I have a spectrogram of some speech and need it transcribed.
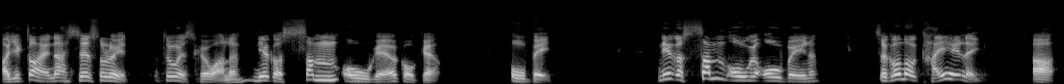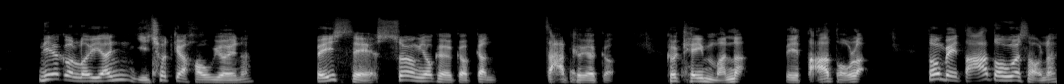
啊，亦都系呢。s e y s l o u i s d o u g s 佢话呢呢一个深奥嘅一个嘅奥秘，呢一个深奥嘅奥秘呢，就讲到睇起嚟啊，呢一个女人而出嘅后裔呢，俾蛇伤咗佢嘅脚跟。砸佢一脚，佢企唔稳啦，被打倒啦。当被打倒嘅时候呢？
